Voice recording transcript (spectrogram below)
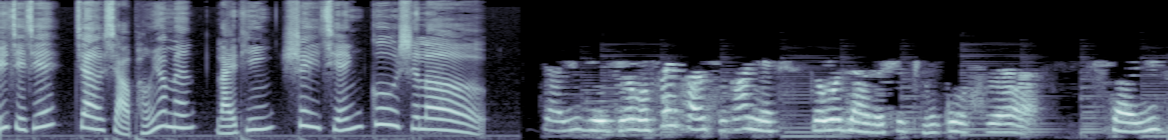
鱼姐姐叫小朋友们来听睡前故事喽。小鱼姐姐，我非常喜欢你给我讲的视频故事。小鱼姐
